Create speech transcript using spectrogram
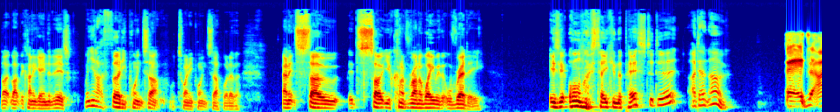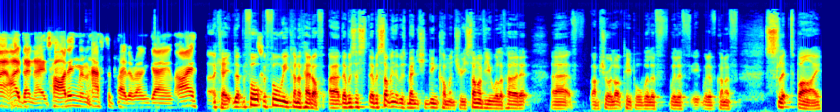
like like the kind of game that it is. When you're like thirty points up or twenty points up, whatever, and it's so it's so you kind of run away with it already. Is it almost taking the piss to do it? I don't know. It's, I, I don't know. It's hard. England have to play their own game. I Okay, look, before before we kind of head off, uh, there was a, there was something that was mentioned in commentary. Some of you will have heard it. Uh, I'm sure a lot of people will have will have it will have kind of slipped by.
